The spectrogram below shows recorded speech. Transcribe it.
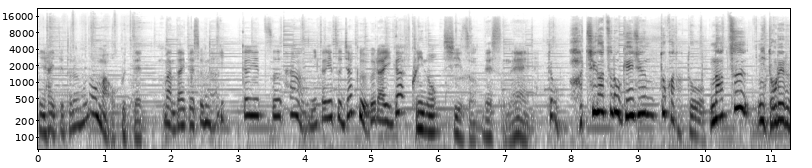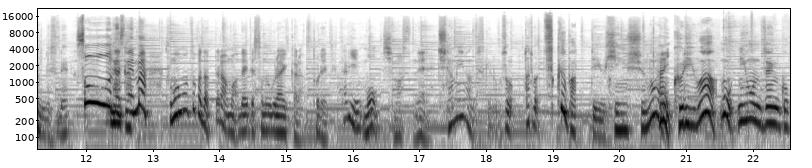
に入って取るものをまあ送ってまあ大体そういうふうな1ヶ月半2ヶ月弱ぐらいが栗のシーズンですね。でも8月の下旬とかだと夏に取れるんですね。そうですね。まあ熊本とかだったらまあ大体そのぐらいから取れてたりもしますね。ちなみになんですけどその例えばつくばっていう品種の栗はもう日本全国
